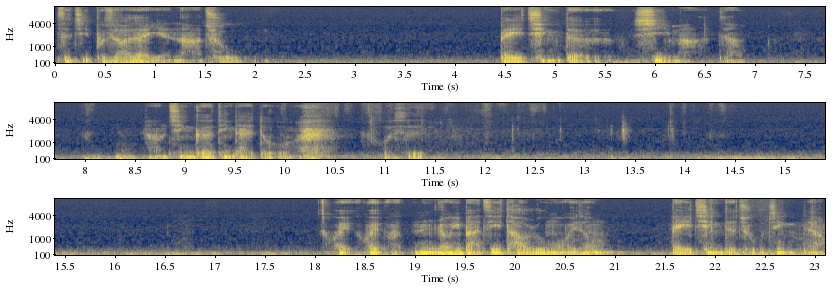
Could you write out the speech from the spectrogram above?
自己不知道在演哪出悲情的。戏码，这样，然后情歌听太多，或是会会很容易把自己套入某一种悲情的处境，这样，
